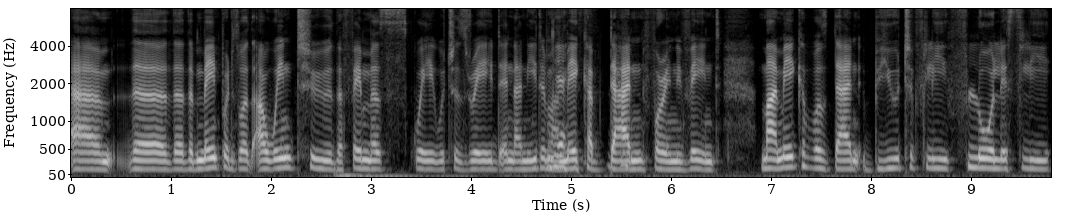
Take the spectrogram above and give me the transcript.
um, the, the the main point was I went to the famous square, which is red, and I needed my yes. makeup done for an event. My makeup was done beautifully, flawlessly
